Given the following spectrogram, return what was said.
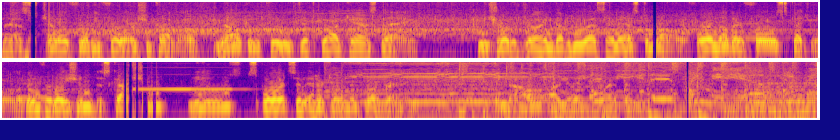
Channel 44, Chicago, now concludes its broadcast day. Be sure to join WSNS tomorrow for another full schedule of information, discussion, news, sports, and entertainment programming. And now, our national anthem.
